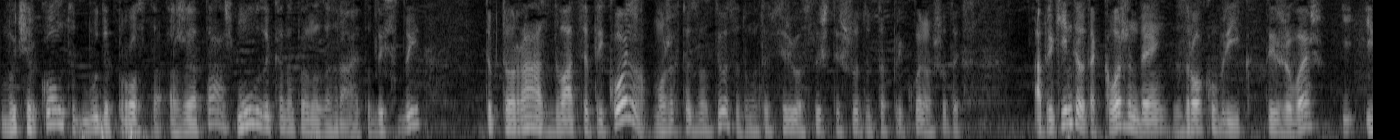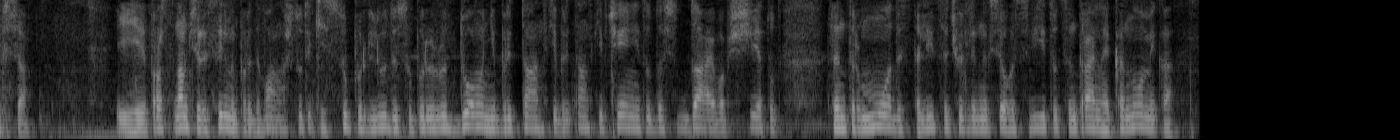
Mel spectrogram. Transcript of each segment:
Вечірком тут буде просто ажіотаж, музика, напевно, заграє туди-сюди. Тобто, раз, два, це прикольно. Може хтось з вас дивиться, думає, ти серйозно, слышите, що тут так прикольно, що ти. А прикиньте, отак кожен день, з року в рік, ти живеш і, і все. І просто нам через фільми передавали, що тут якісь суперлюди, суперерудовані, британські, британські вчені туди-сюди. І взагалі тут центр моди, столиця чуть ли не всього світу, центральна економіка.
